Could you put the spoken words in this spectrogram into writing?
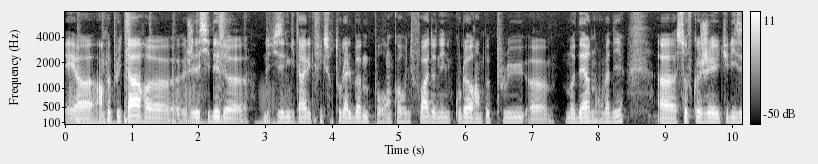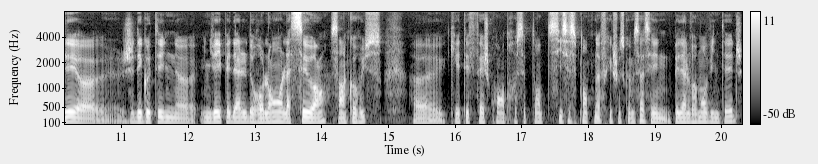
Et euh, un peu plus tard, euh, j'ai décidé d'utiliser une guitare électrique sur tout l'album pour encore une fois donner une couleur un peu plus euh, moderne, on va dire. sauf que j'ai utilisé, j'ai dégoté une, vieille pédale de Roland, la CE1, c'est un chorus. qui a été fait, je crois, entre 76 et 79, quelque chose comme ça. C'est une pédale vraiment vintage.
